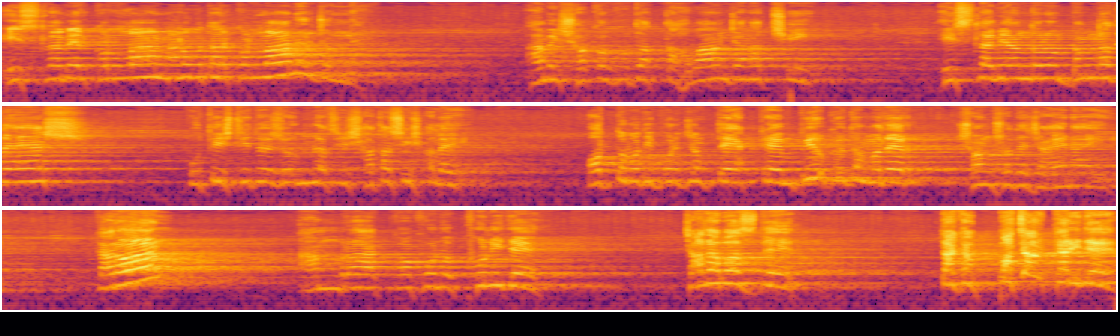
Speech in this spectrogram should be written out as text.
ইসলামের কল্যাণ, মানবতার কল্যাণের জন্য আমি সকল প্রদত্ত আহ্বান জানাচ্ছি। ইসলামী আন্দোলন বাংলাদেশ প্রতিষ্ঠিত হয়েছে উনিশশো সাতাশি সালে। অদ্যবধি পর্যন্ত একটা এমপিও কিন্তু আমাদের সংসদে যায় নাই। কারণ আমরা কখনো খুনিদের, চাঁদাবাজদের, টাকা পাচারকারীদের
